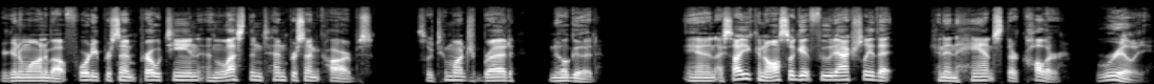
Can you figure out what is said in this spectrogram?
You're going to want about 40% protein and less than 10% carbs. So, too much bread, no good. And I saw you can also get food actually that can enhance their color. Really?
